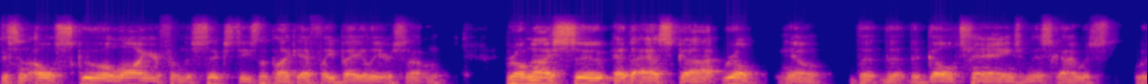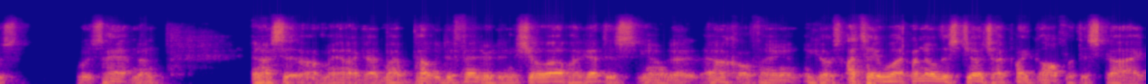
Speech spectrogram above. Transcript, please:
just an old school lawyer from the '60s. Looked like F. Lee Bailey or something. real nice suit, had the ascot, real, you know, the the, the gold change. And this guy was was was happening. And I said, "Oh man, I got my public defender didn't show up. I got this, you know, alcohol thing." And he goes, "I tell you what, I know this judge. I play golf with this guy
